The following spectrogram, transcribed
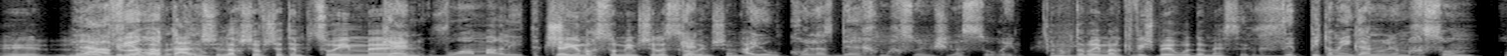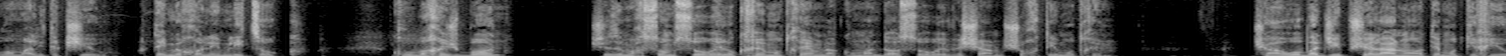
אה, לא, להעביר כאילו, אותנו. לחשוב שאתם פצועים... אה, כן, והוא אמר לי, כי תקשיב, היו מחסומים של הסורים כן, שם. היו כל הדרך מחסומים של הסורים. אנחנו מדברים על כביש ביירות דמשק. ופתאום הגענו למחסום, והוא אמר לי, תקשיבו, אתם יכולים לצעוק. קחו בחשבון שזה מחסום סורי, לוקחים אתכם לקומנדו הסורי, ושם שוחטים אתכם. תשארו בג'יפ שלנו, אתם עוד תחיו.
